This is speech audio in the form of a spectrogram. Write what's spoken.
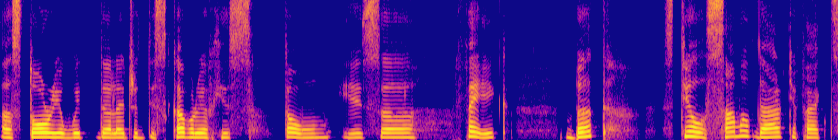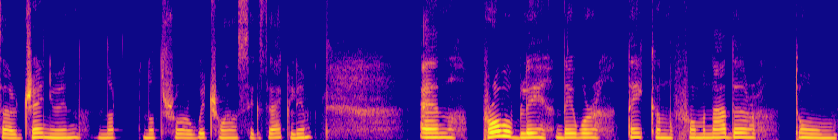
uh, story with the alleged discovery of his tomb is uh, fake. But still, some of the artifacts are genuine, not, not sure which ones exactly and probably they were taken from another tomb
